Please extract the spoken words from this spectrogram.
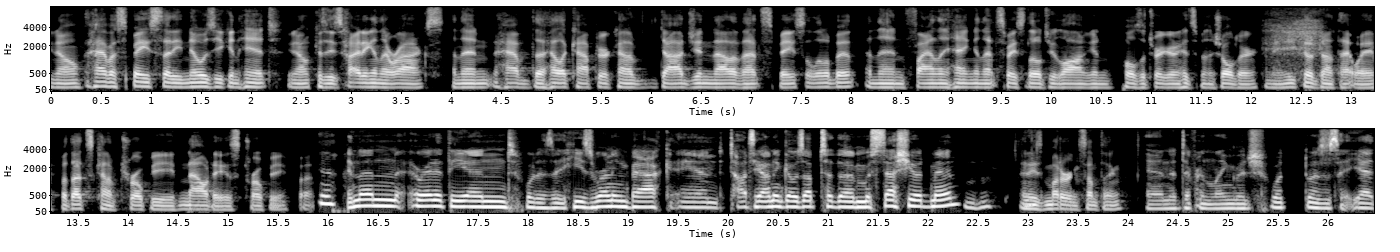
you know, have a space that he knows he can hit, you know, because he's hiding in the rocks, and then have the helicopter kind of dodge in and out of that space a little bit, and then finally hang in that space a little too long and pulls the trigger and hits him in the shoulder. I mean, you could have done it that way, but that's kind of tropey nowadays, tropey. But yeah, and then right at the end, what is it? He's running back, and Tatiana goes up to the mustachioed man, mm-hmm. and he's muttering something in a different language. What does it say? Yeah,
